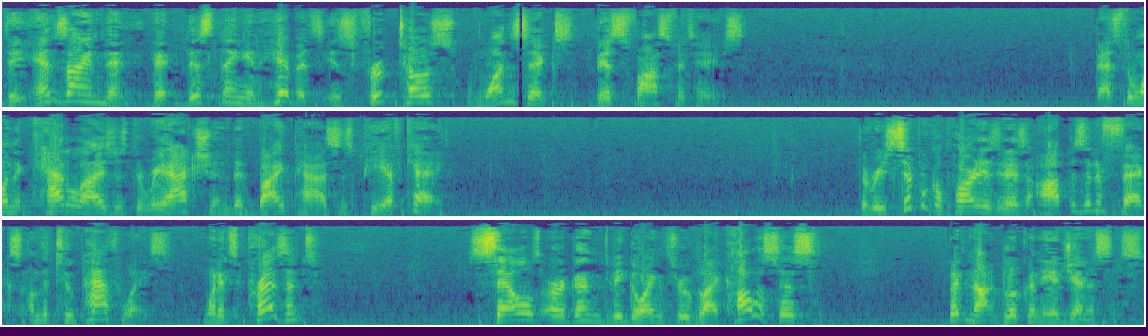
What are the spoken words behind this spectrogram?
the enzyme that, that this thing inhibits is fructose 1,6 bisphosphatase. That's the one that catalyzes the reaction that bypasses PFK. The reciprocal part is it has opposite effects on the two pathways. When it's present, cells are going to be going through glycolysis, but not gluconeogenesis.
